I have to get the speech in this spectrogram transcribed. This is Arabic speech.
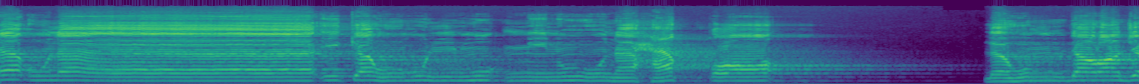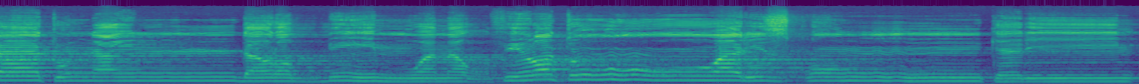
أولئك هم المؤمنون حقا. لهم درجات عند ربهم ومغفرة ورزق كريم.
